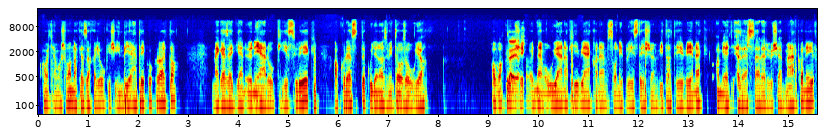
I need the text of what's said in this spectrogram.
hogyha most vannak ezek a jó kis indie játékok rajta, meg ez egy ilyen önjáró készülék, akkor ez tök ugyanaz, mint az ója. Ava különbség, Teljesen. hogy nem újjának hívják, hanem Sony PlayStation Vita TV-nek, ami egy ezerszer erősebb márkanév.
